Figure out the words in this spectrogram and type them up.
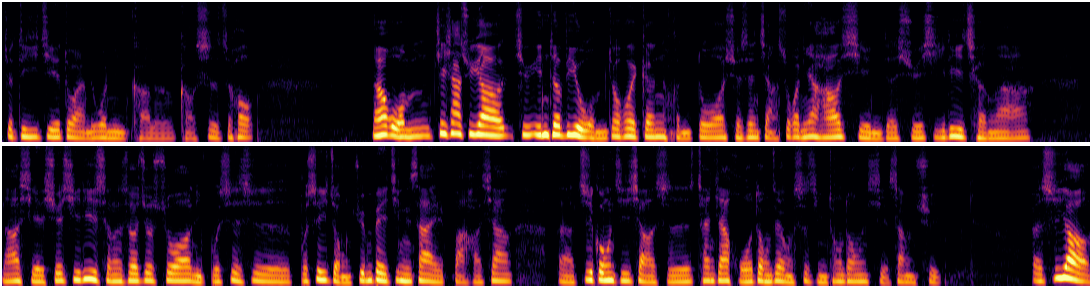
就第一阶段，如果你考了考试之后，然后我们接下去要去 interview，我们就会跟很多学生讲说，你要好好写你的学习历程啊。然后写学习历程的时候，就说你不是是不是一种军备竞赛，把好像呃志工几小时参加活动这种事情通通写上去，而是要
